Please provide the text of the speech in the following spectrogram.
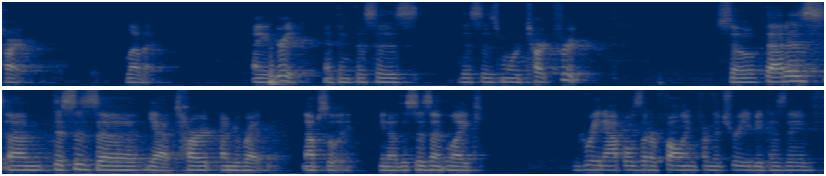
Tart love it. I agree. I think this is this is more tart fruit so that is, um, this is, uh, yeah, tart underripe. Absolutely. You know, this isn't like green apples that are falling from the tree because they've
